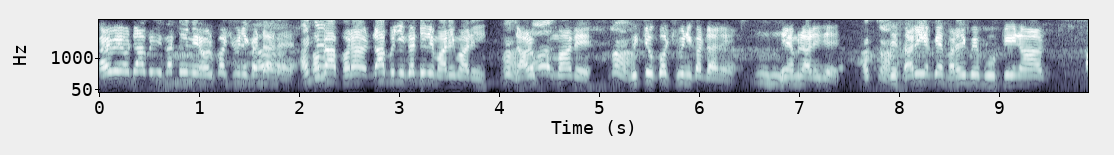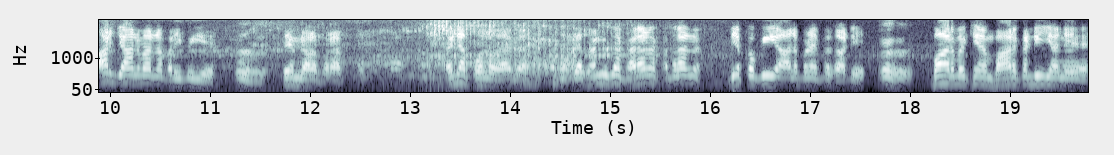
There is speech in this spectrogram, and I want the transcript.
ਐਵੇਂ ਉਹ ਡੱਬ ਜੀ ਕੱਢੀ ਨੇ ਹੋਰ ਕੁਛ ਵੀ ਨਹੀਂ ਕੱਢਾ ਨੇ। ਮਗਾ ਫਰਾ ਡੱਬ ਜੀ ਕੱਢੀ ਨੇ ਮਾੜੀ ਮਾੜੀ। ਨਾਲ ਕੰਮਾਂ ਦੇ। ਵਿੱਚੋਂ ਕੁਛ ਵੀ ਨਹੀਂ ਕੱਢਾ ਨੇ। ਸੇਮ ਨਾਲੀ ਦੇ। ਅੱਛਾ। ਤੇ ਸਾਰੀ ਅੱਗੇ ਭਰੀ ਪਈ ਬੂਟੀ ਨਾਲ। ਹਰ ਜਾਨਵਰ ਨਾਲ ਭਰੀ ਪਈ ਹੈ। ਸੇਮ ਨਾਲ ਭਰਾ। ਐਡਾ ਫੁੱਲ ਹੋਇਆ ਗਾ ਤੇ ਸਾਨੂੰ ਤਾਂ ਘਰਾਂ ਦਾ ਖਤਰਾ ਨ- ਦੇਖੋ ਕੀ ਹਾਲ ਬਣੇ ਪਏ ਸਾਡੇ। ਬਾਹਰ ਬੈਠੇ ਆਂ ਬਾਹਰ ਕੱਢੀ ਜਾਂਦੇ ਆ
